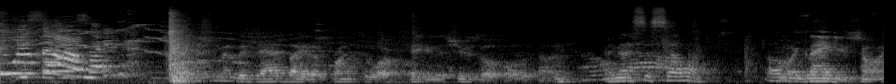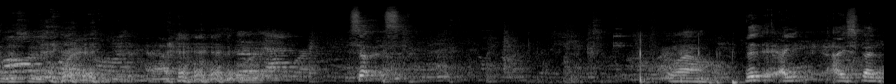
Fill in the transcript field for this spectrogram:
you're welcome. I just remember Dad by the front door taking his shoes off all the time. And that's the cellar. Oh my God. Thank you so much. This is great. Absolutely great. So, s- wow. I, I spent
